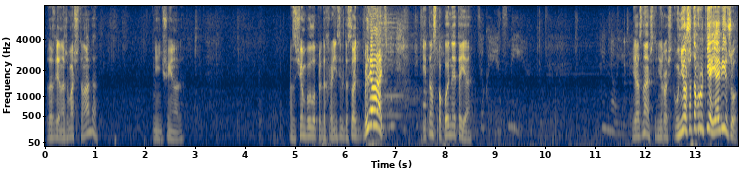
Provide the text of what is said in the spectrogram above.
Подожди, а нажимать что надо? Не, ничего не надо. А зачем было предохранитель доставать? Блять! Там спокойно это я. Я знаю, что не рочно. У нее что-то в руке, я вижу.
